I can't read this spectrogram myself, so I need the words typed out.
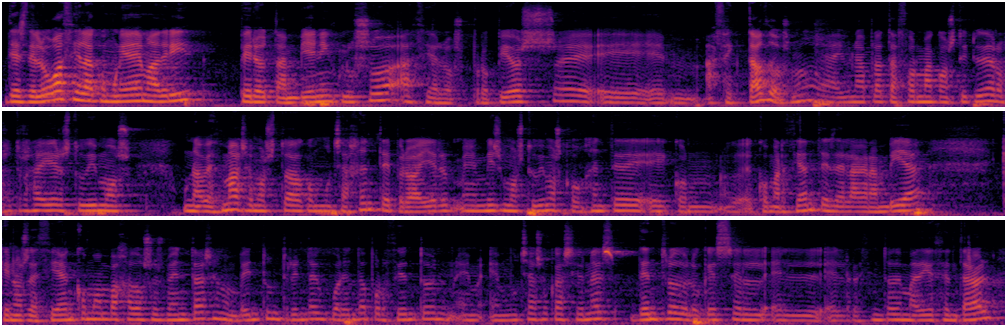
desde luego hacia la Comunidad de Madrid, pero también incluso hacia los propios eh, eh, afectados. Hay una plataforma constituida. Nosotros ayer estuvimos, una vez más, hemos estado con mucha gente, pero ayer mismo estuvimos con gente, eh, con comerciantes de la Gran Vía, que nos decían cómo han bajado sus ventas en un 20, un 30, un 40% en, en, muchas ocasiones dentro de lo que es el recinto de Madrid Central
